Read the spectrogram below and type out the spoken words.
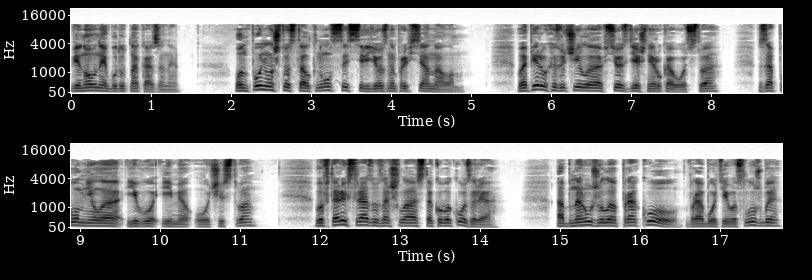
Виновные будут наказаны». Он понял, что столкнулся с серьезным профессионалом. Во-первых, изучила все здешнее руководство, запомнила его имя-отчество. Во-вторых, сразу зашла с такого козыря, обнаружила прокол в работе его службы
